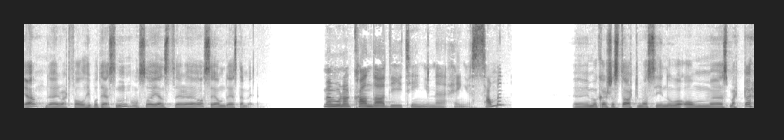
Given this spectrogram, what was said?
Ja, det er i hvert fall hypotesen, og så gjenstår det å se om det stemmer. Men hvordan kan da de tingene henge sammen? Eh, Vi må kanskje starte med å si noe om eh, smerte.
